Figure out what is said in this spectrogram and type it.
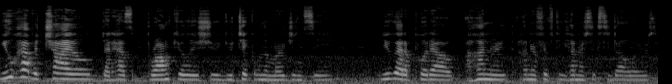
You have a child that has a bronchial issue. You take them to emergency. You got to put out 100 150 160 dollars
